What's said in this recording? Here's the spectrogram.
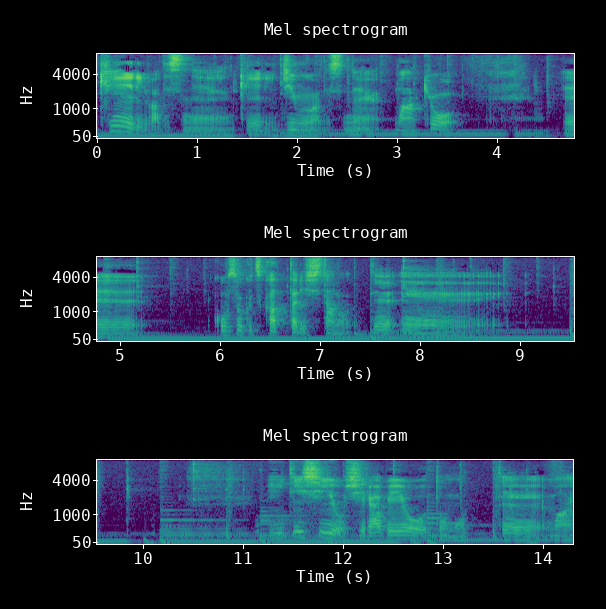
経理はですね経理事務はですねまあ今日えー、高速使ったりしたので、えー、ETC を調べようと思って、まあ、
